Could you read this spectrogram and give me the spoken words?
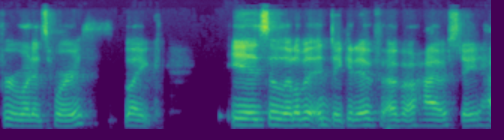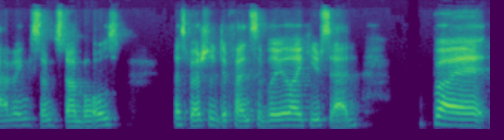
for what it's worth, like is a little bit indicative of Ohio State having some stumbles, especially defensively, like you said. But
